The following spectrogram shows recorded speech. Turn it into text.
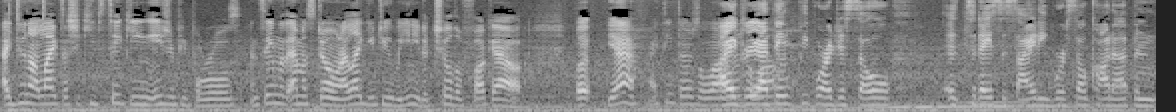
I do not like that she keeps taking Asian people roles. And same with Emma Stone. I like you too, but you need to chill the fuck out. But yeah, I think there's a lot. I agree. I think people are just so in today's society we're so caught up and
